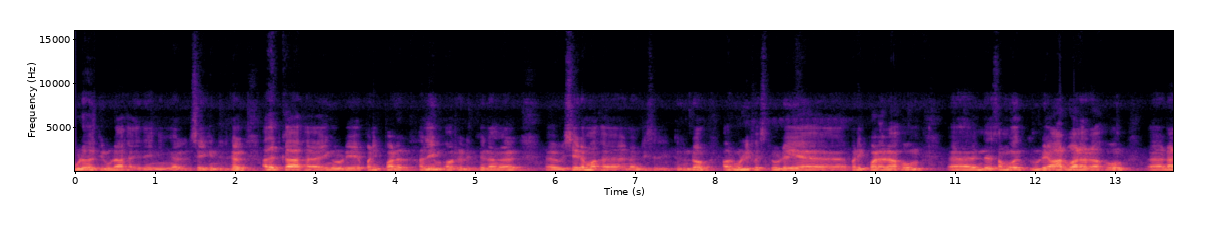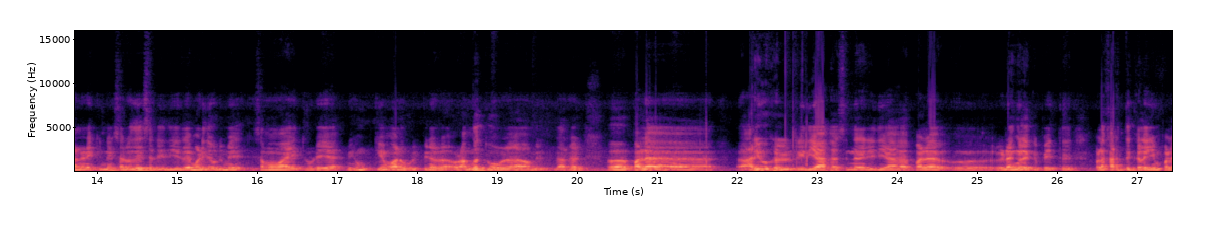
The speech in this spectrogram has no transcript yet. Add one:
ஊடகத்தினூடாக இதை நீங்கள் செய்கின்றீர்கள். அதற்காக எங்களுடைய பணிப்பாளர் ஹலீம் அவர்களுக்கு நாங்கள் விசேடமாக நன்றி செலுத்துகின்றோம். அவர் மொழிஃபெஸ்டினுடைய பணிப்பாளராகவும் இந்த சமூகத்தினுடைய ஆர்வலராகவும் நான் நினைக்கின்றேன் சர்வதேச ரீதியில் மனித உரிமை சமவாயத்தினுடைய மிக முக்கியமான உறுப்பினர் ஒரு அங்கத்துவராகவும் இருக்கிறார்கள். பல அறிவுகள் ரீதியாக சிந்தனை ரீதியாக பல இடங்களுக்கு பேத்து பல கருத்துக்களையும் பல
